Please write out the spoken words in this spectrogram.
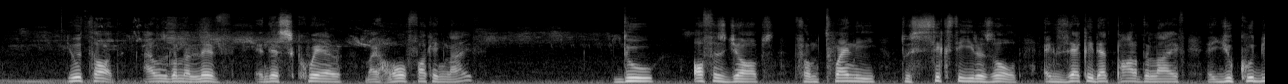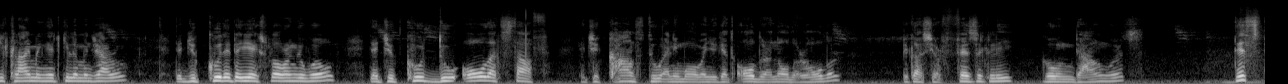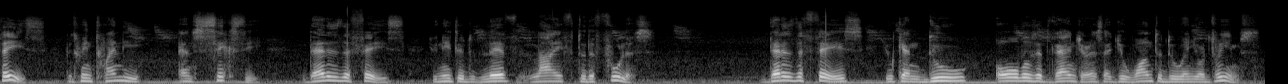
You thought I was gonna live in this square my whole fucking life? Do office jobs from 20 to 60 years old, exactly that part of the life that you could be climbing at Kilimanjaro, that you could be exploring the world, that you could do all that stuff that you can't do anymore when you get older and older and older because you're physically going downwards. This phase between 20 and 60, that is the phase you need to live life to the fullest. That is the phase you can do all those adventures that you want to do in your dreams.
